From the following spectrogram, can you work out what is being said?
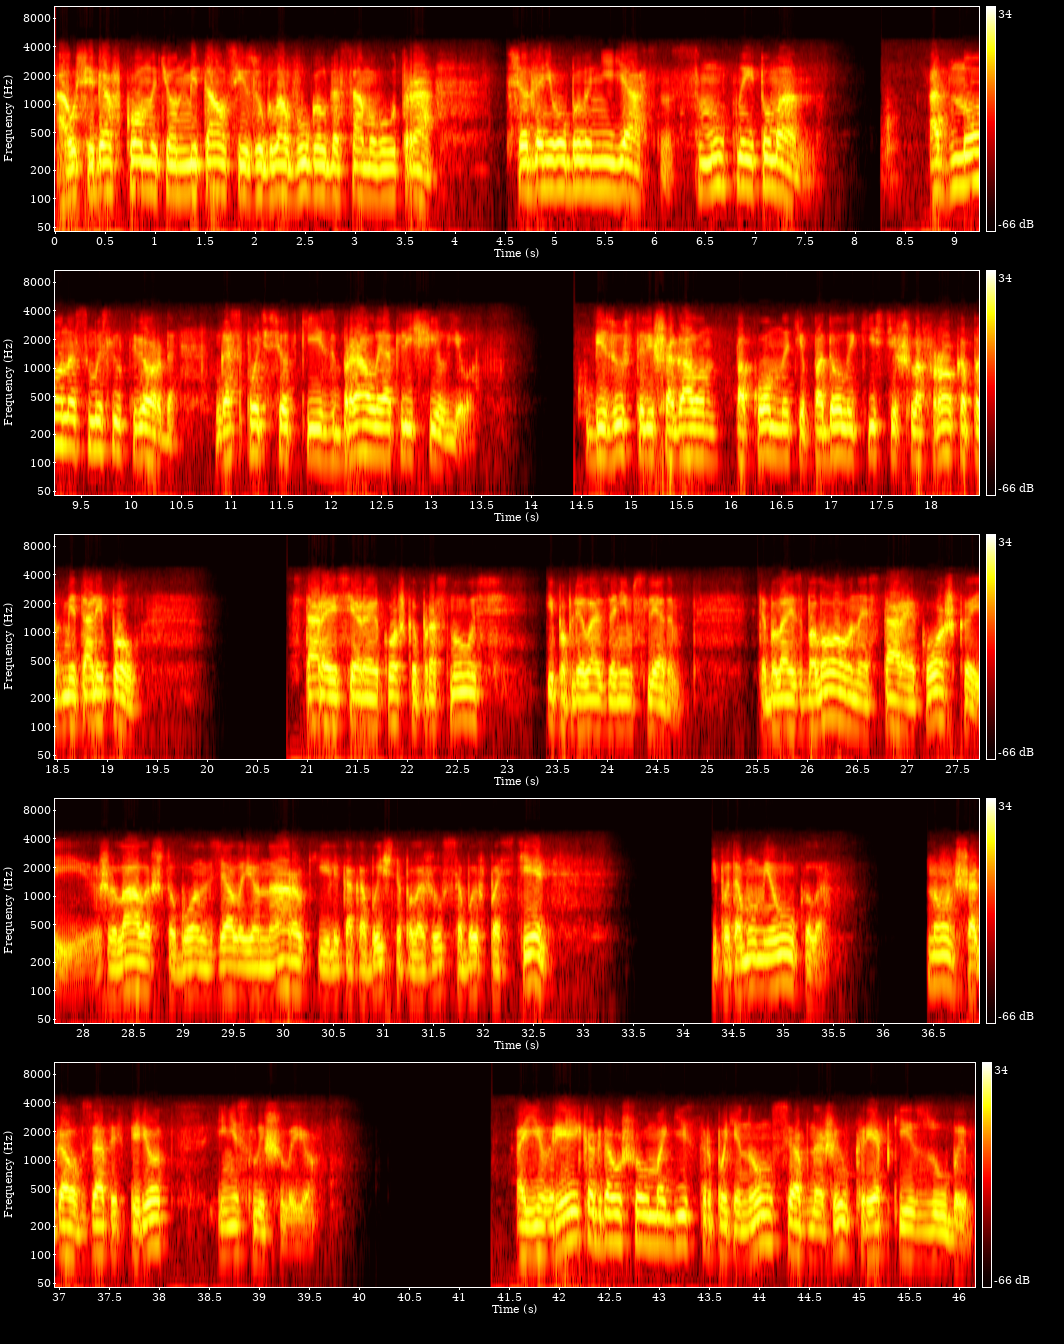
а у себя в комнате он метался из угла в угол до самого утра. Все для него было неясно, смутно и туманно. Одно он осмыслил твердо — Господь все-таки избрал и отличил его. Без устали шагал он по комнате, подолы кисти шлафрока подметали пол. Старая серая кошка проснулась и поплелась за ним следом. Это была избалованная старая кошка и желала, чтобы он взял ее на руки или, как обычно, положил с собой в постель, и потому мяукала. Но он шагал взад и вперед и не слышал ее. А еврей, когда ушел магистр, потянулся, обнажил крепкие зубы.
